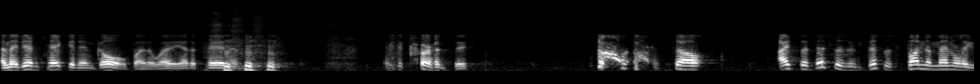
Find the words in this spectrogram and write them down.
And they didn't take it in gold, by the way. You had to pay it in, in currency. so I said, "This is this is fundamentally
